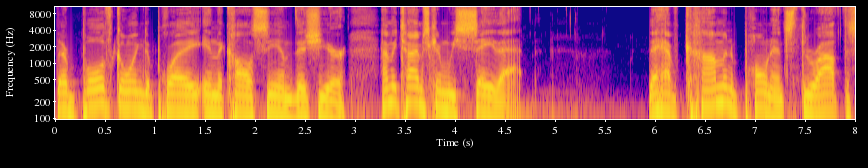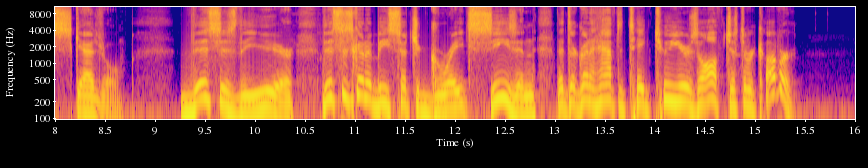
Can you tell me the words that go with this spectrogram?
They're both going to play in the Coliseum this year. How many times can we say that? They have common opponents throughout the schedule. This is the year. This is going to be such a great season that they're going to have to take two years off just to recover.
